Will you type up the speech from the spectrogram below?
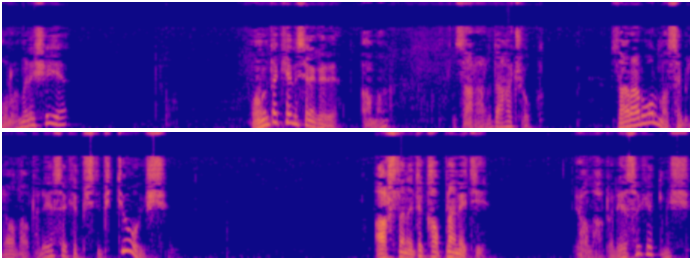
Olur mu öyle şey ya? Onun da kendisine göre ama zararı daha çok. Zararı olmasa bile Allah Teala yasak etmişti. Bitti o iş. Arslan eti, kaplan eti. Ya Allah Teala yasak etmiş.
